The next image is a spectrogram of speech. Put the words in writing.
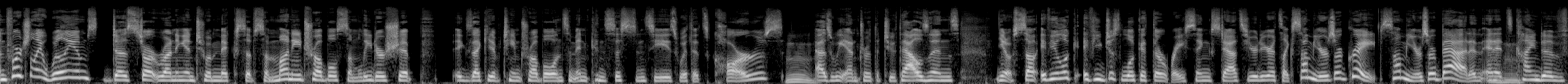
Unfortunately, Williams does start running into a mix of some money trouble, some leadership, executive team trouble, and some inconsistencies with its cars Hmm. as we enter the 2000s. You know, so if you look, if you just look at their racing stats year to year, it's like some years are great, some years are bad, and, and it's Mhm. kind of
